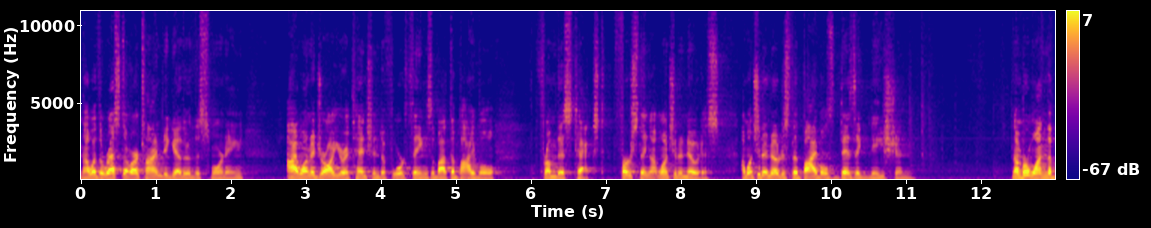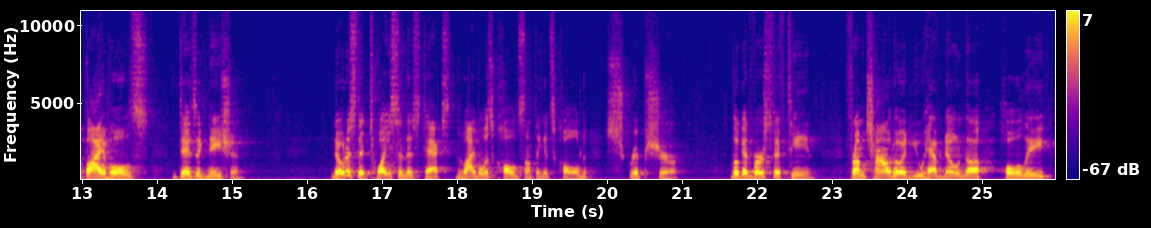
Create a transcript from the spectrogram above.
Now, with the rest of our time together this morning, I want to draw your attention to four things about the Bible from this text. First thing I want you to notice I want you to notice the Bible's designation. Number one, the Bible's designation. Notice that twice in this text, the Bible is called something. It's called Scripture. Look at verse 15. From childhood, you have known the Holy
